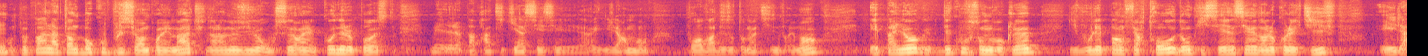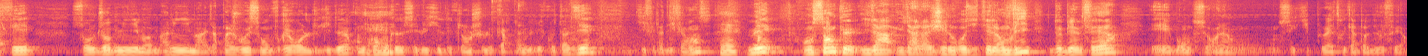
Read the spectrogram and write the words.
On ne peut pas en attendre beaucoup plus sur un premier match, dans la mesure où Serein connaît le poste, mais elle n'a pas pratiqué assez régulièrement pour avoir des automatismes vraiment. Et Payog découvre son nouveau club. Il voulait pas en faire trop, donc il s'est inséré dans le collectif et il a fait son job minimum, à minima. Il n'a pas joué son vrai rôle de leader, encore que c'est lui qui déclenche le carton de Nico qui fait la différence. Mais on sent qu'il a, il a la générosité, l'envie de bien faire. Et bon, Serein, on, on sait qu'il peut être capable de le faire.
